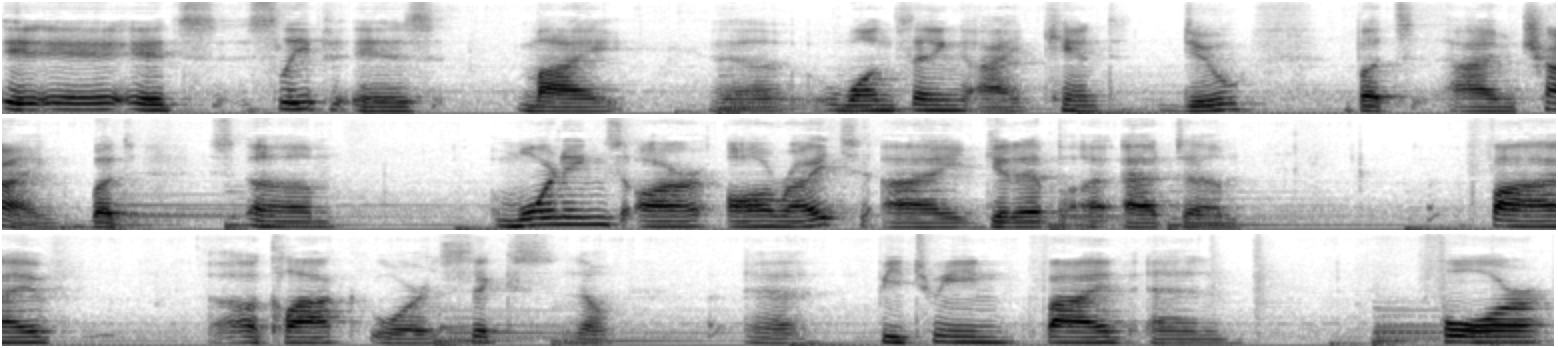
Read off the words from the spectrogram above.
it, it's sleep is my uh, one thing I can't do, but I'm trying. But um, mornings are all right. I get up at um, five o'clock or six. No. Uh, between five and four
